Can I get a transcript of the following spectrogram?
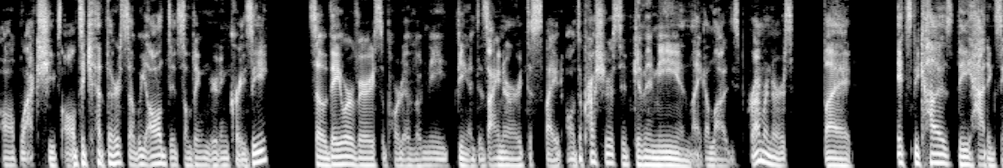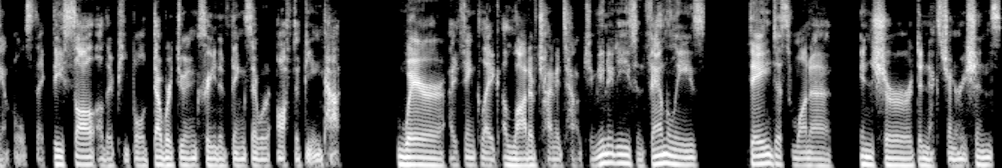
all black sheeps all together. So we all did something weird and crazy. So they were very supportive of me being a designer, despite all the pressures they've given me and like a lot of these parameters. But it's because they had examples. Like they saw other people that were doing creative things that were off the beaten path where I think like a lot of Chinatown communities and families, they just want to ensure the next generation's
